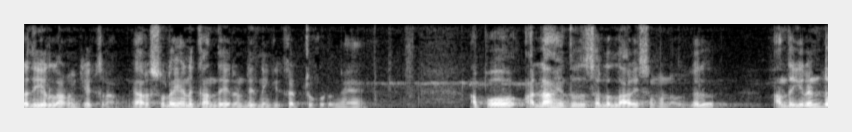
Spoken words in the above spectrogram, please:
ரதியல்லானும் கேட்குறான். யார் சொல்ல எனக்கு அந்த இரண்டையும் நீங்கள் கற்றுக் கொடுங்க. அப்போது அல்லாஹின் தூதர் சல்லல்லா அலிசம்மன் அவர்கள் அந்த இரண்டு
